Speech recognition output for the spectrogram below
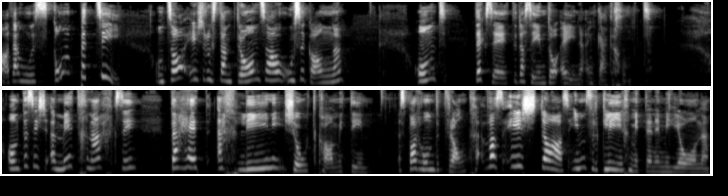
haben, der muss gumpet sein. Und so ist er aus dem Thronsaal rausgegangen und dann sieht er, dass ihm hier einer entgegenkommt. Und das war ein Mitknecht, der hat eine kleine Schuld mit ihm. Ein paar hundert Franken. Was ist das im Vergleich mit den Millionen,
